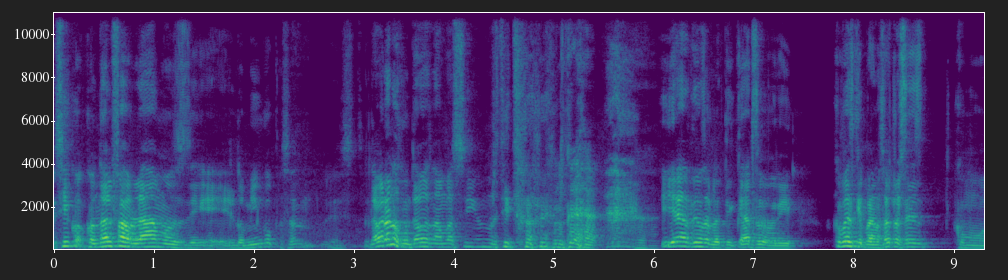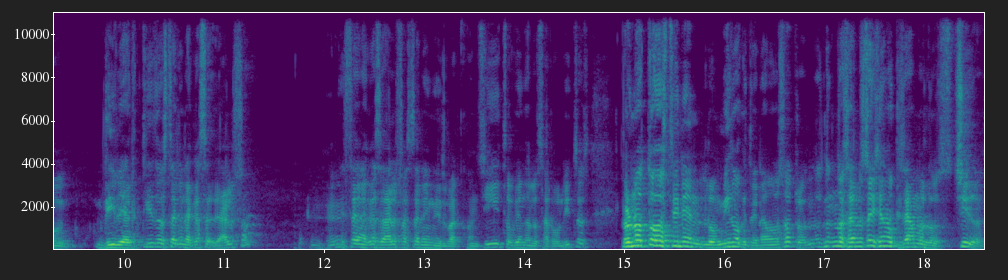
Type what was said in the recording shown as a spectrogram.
sí, con, con Alfa hablábamos de, el domingo pasado. este, la verdad nos juntamos nada más, sí, un ratito. y ya nos fuimos a platicar sobre cómo es que para nosotros es como divertido estar en la casa de Alfa. Ujú. Estar en la casa de Alfa, estar en el balconcito, viendo los arbolitos. Pero no todos tienen lo mismo que tenemos nosotros. No, no, o sea, no estoy diciendo que seamos los chidos.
